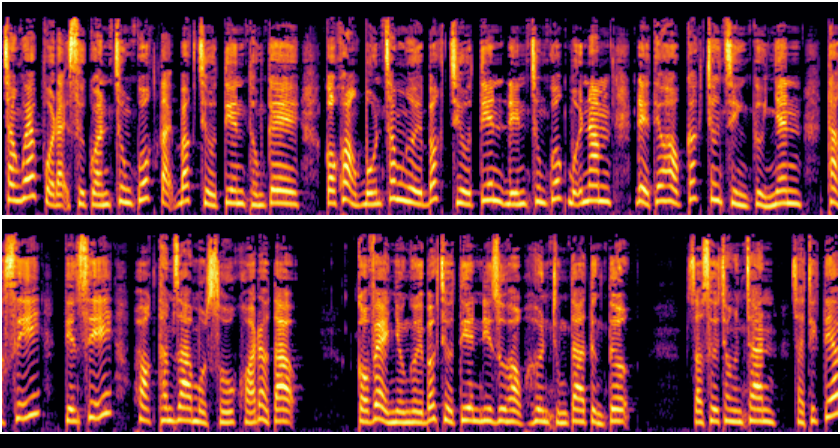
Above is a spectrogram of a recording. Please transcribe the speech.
trang web của Đại sứ quán Trung Quốc tại Bắc Triều Tiên thống kê có khoảng 400 người Bắc Triều Tiên đến Trung Quốc mỗi năm để theo học các chương trình cử nhân, thạc sĩ, tiến sĩ hoặc tham gia một số khóa đào tạo. Có vẻ nhiều người Bắc Triều Tiên đi du học hơn chúng ta tưởng tượng. Giáo sư Trong Chan giải thích tiếp.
